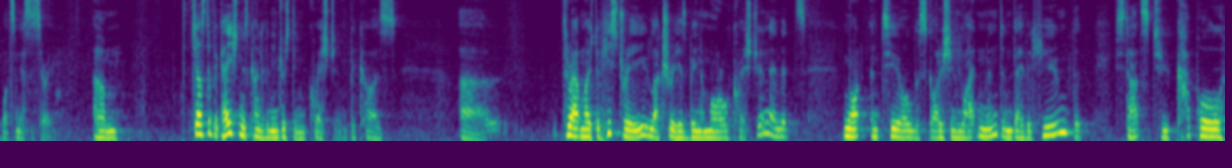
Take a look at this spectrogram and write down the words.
what's necessary. Um, justification is kind of an interesting question because uh, throughout most of history, luxury has been a moral question, and it's not until the Scottish Enlightenment and David Hume that starts to couple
